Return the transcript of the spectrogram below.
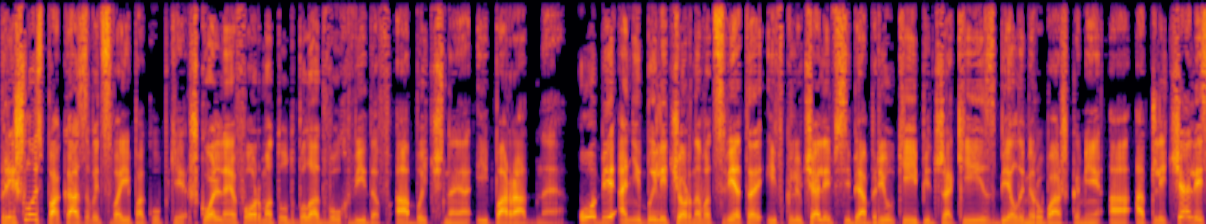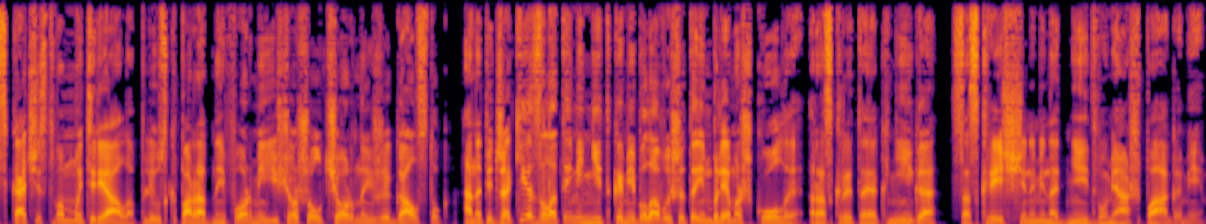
Пришлось показывать свои покупки. Школьная форма тут была двух видов — обычная и парадная. Обе они были черного цвета и включали в себя брюки и пиджаки с белыми рубашками, а отличались качеством материала. Плюс к парадной форме еще шел черный же галстук, а на пиджаке золотыми нитками была вышита эмблема школы — раскрытая книга со скрещенными над ней двумя шпагами.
